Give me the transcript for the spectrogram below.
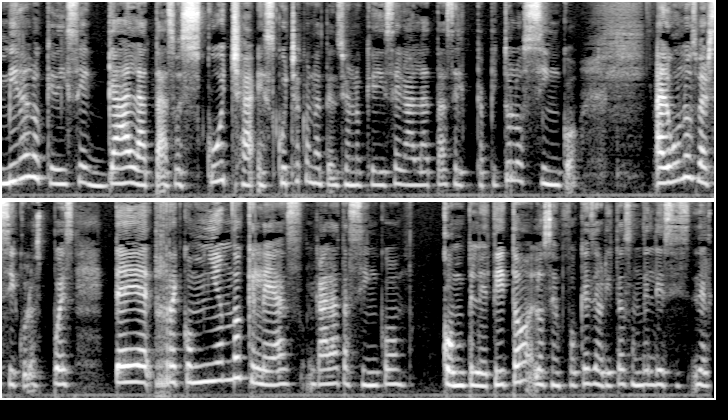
Mira lo que dice Gálatas, o escucha, escucha con atención lo que dice Gálatas, el capítulo 5, algunos versículos. Pues te recomiendo que leas Gálatas 5 completito. Los enfoques de ahorita son del, del,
